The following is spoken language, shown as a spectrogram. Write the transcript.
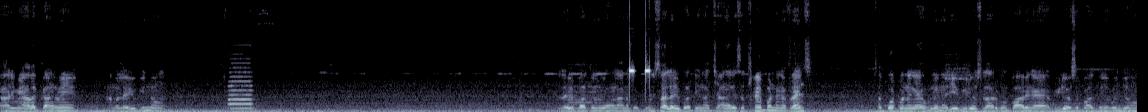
யாருமே ஆளை நம்ம லைவுக்கு இன்னும். லைவ் பார்த்துருவாங்களா நம்ம புதுசாக லைவ் பார்த்தீங்கன்னா சேனலை சப்ஸ்கிரைப் பண்ணுங்கள் ஃப்ரெண்ட்ஸ் சப்போர்ட் பண்ணுங்கள் உள்ளே நிறைய வீடியோஸ்லாம் இருக்கும். பாருங்கள் வீடியோஸை பார்த்துட்டு கொஞ்சம்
